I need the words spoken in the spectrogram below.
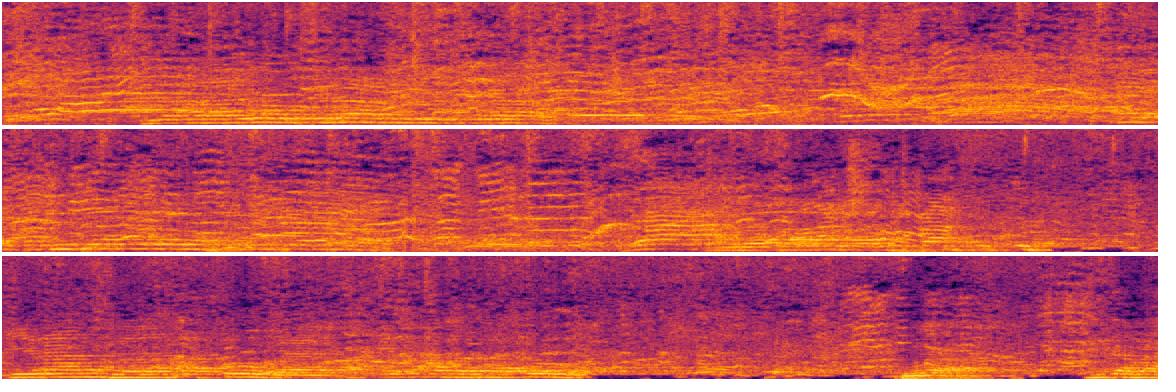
Ya, Kiran dua satu ya, Kiran dua satu. Dua. Ini siapa?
